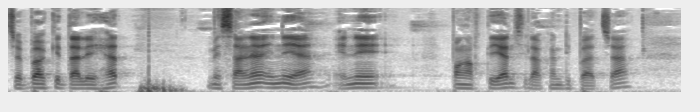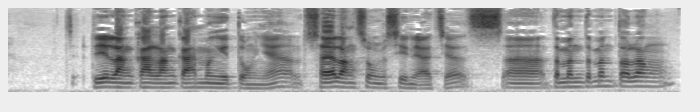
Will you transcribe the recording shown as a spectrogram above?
coba kita lihat. Misalnya ini ya ini pengertian silahkan dibaca jadi langkah-langkah menghitungnya, saya langsung ke sini aja. Teman-teman tolong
